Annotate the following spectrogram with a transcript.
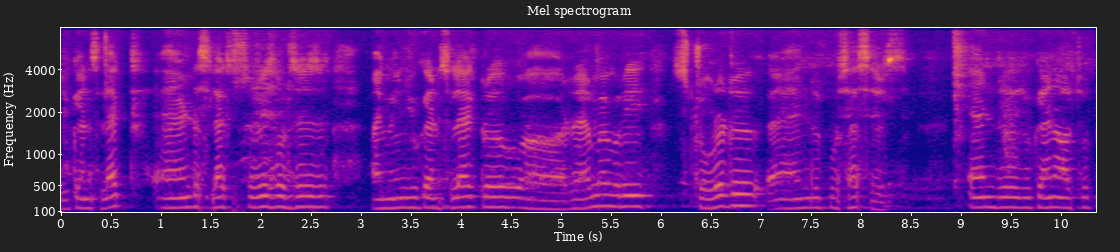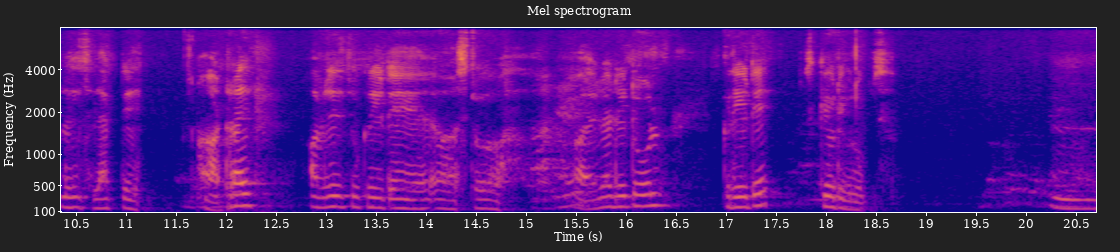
You can select and select resources. I mean you can select RAM memory storage and processors. And uh, you can also please select a hard drive this to create a uh, store already told create a security groups um,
